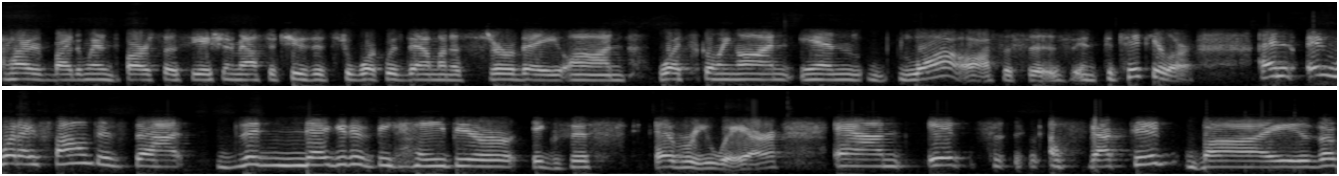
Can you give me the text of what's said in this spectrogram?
hired by the Women's Bar Association of Massachusetts to work with them on a survey on what's going on in law offices, in particular. And and what I found is that the negative behavior exists everywhere, and it's affected by the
